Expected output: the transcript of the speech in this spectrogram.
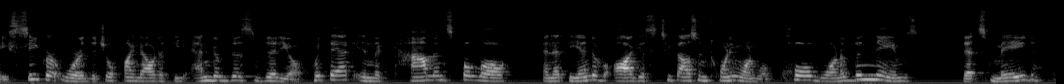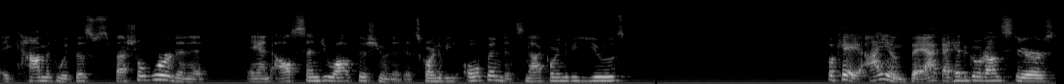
a secret word that you'll find out at the end of this video. Put that in the comments below and at the end of August 2021 we'll pull one of the names that's made a comment with this special word in it and I'll send you out this unit. It's going to be opened, it's not going to be used. Okay, I am back. I had to go downstairs,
